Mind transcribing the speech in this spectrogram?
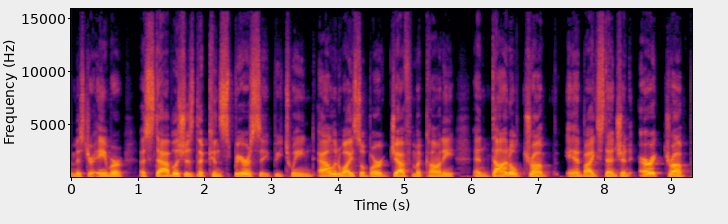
Mr. Amer establishes the conspiracy between Allen Weisselberg, Jeff McConney, and Donald Trump, and by extension, Eric Trump,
